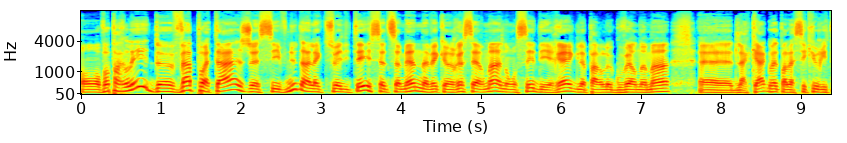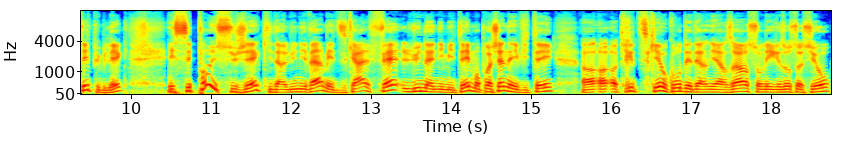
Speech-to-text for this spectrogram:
On va parler de vapotage. C'est venu dans l'actualité cette semaine avec un resserrement annoncé des règles par le gouvernement euh, de la CAQ, par la sécurité publique. Et c'est pas un sujet qui, dans l'univers médical, fait l'unanimité. Mon prochain invité a, critiqué au cours des dernières heures sur les réseaux sociaux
